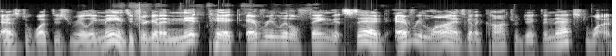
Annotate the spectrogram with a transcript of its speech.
as to what this really means. If you're going to nitpick every little thing that's said every line is going to contradict the next one.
